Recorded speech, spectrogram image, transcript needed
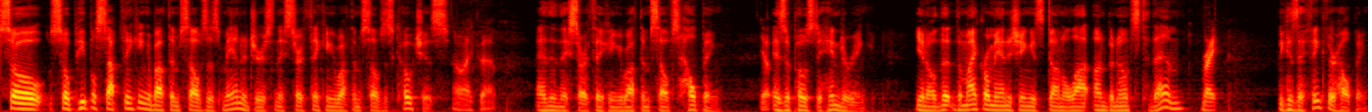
So so people stop thinking about themselves as managers and they start thinking about themselves as coaches. I like that. And then they start thinking about themselves helping Yep. as opposed to hindering. You know, the, the micromanaging is done a lot unbeknownst to them Right. because they think they're helping.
